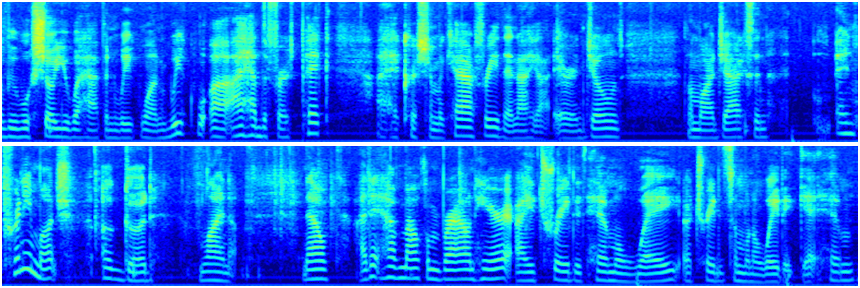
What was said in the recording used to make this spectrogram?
and we will show you what happened week one. Week uh, I had the first pick. I had Christian McCaffrey. Then I got Aaron Jones, Lamar Jackson, and pretty much a good lineup. Now, I didn't have Malcolm Brown here. I traded him away, or traded someone away to get him.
